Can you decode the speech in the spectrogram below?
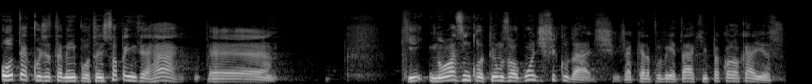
Outra coisa também importante, só para encerrar, é que nós encontramos alguma dificuldade. Já quero aproveitar aqui para colocar isso.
